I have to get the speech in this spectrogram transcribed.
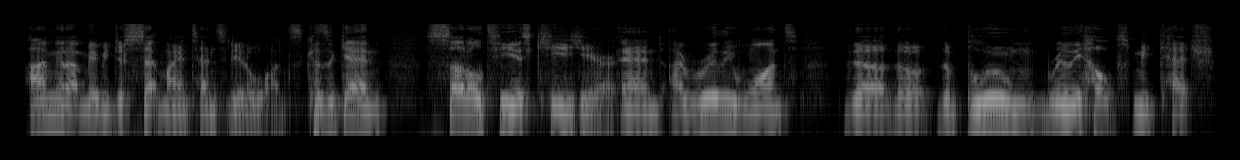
I'm gonna maybe just set my intensity to once, because again, subtlety is key here, and I really want the, the, the bloom really helps me catch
